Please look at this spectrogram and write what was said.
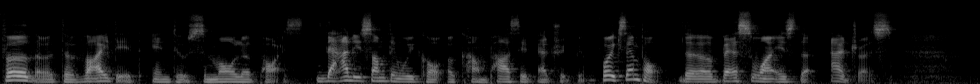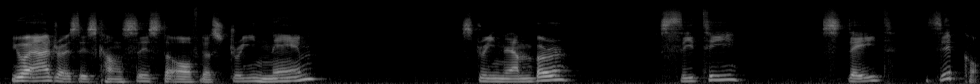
further divided into smaller parts. That is something we call a composite attribute. For example, the best one is the address. Your address is consist of the street name, street number, city, state, zip code.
